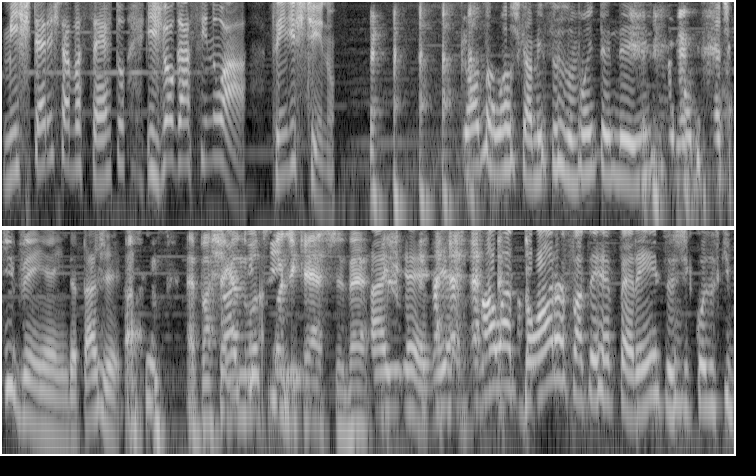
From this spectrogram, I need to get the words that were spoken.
Mistério estava certo e jogar assim no ar, sem destino. Cronologicamente, vocês não vão entender isso no podcast que vem ainda, tá, gente? É pra chegar Mas, no outro podcast, né? Aí, é, é, Paulo adora fazer referências de coisas que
